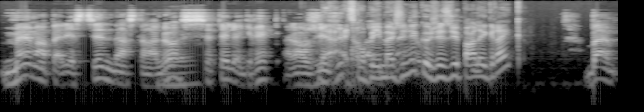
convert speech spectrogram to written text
même en Palestine dans ce temps-là, c'était le grec. Alors Jésus. Est-ce qu'on peut imaginer que Jésus parlait grec? Ben,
